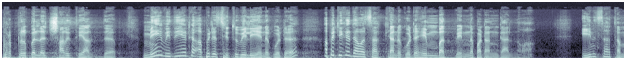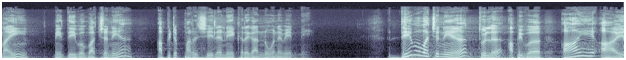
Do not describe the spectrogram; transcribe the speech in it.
ප්‍ර- ප්‍රබල චරිතයක්ද? මේ විදියට අපිට සිතුවිලි එනකොට අපි ටික දවසක් යනකොට හෙම්බත් වෙන්න පටන් ගන්නවා. ඒ නිසා තමයි මේ දේව වචනය අපිට පරිශීලනය කරගන්න ඕන වෙන්නේ. දේව වචනය තුල අපිව ආයේ ආය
